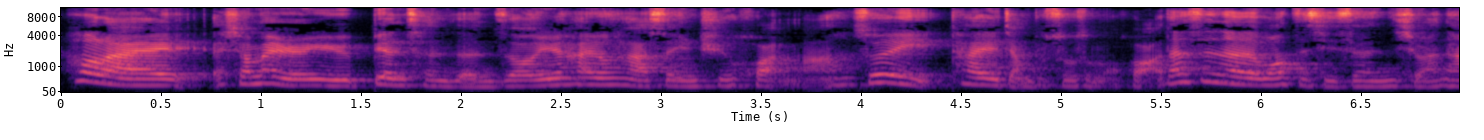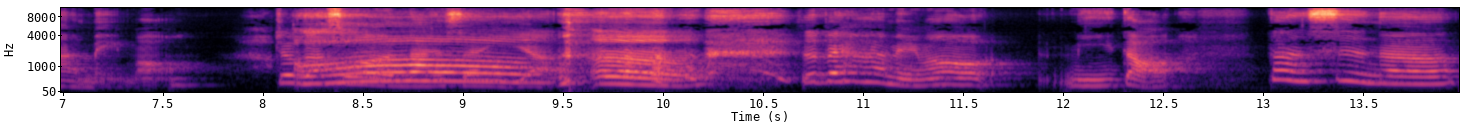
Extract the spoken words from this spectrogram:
后来小美人鱼变成人之后，因为她用她的声音去换嘛，所以她也讲不出什么话。但是呢，王子其实很喜欢她的美貌，就跟所有的男生一样，哦、嗯，就被她的美貌迷倒。但是呢，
